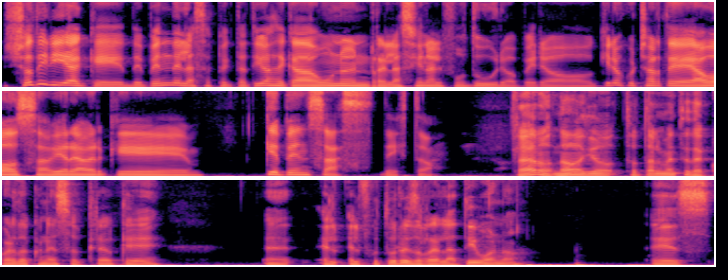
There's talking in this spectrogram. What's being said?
yo diría que depende de las expectativas de cada uno en relación al futuro, pero quiero escucharte a vos, Javier, a ver qué, qué pensás de esto. Claro, no, yo totalmente de acuerdo con eso. Creo que eh, el, el futuro es relativo, ¿no? Es,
